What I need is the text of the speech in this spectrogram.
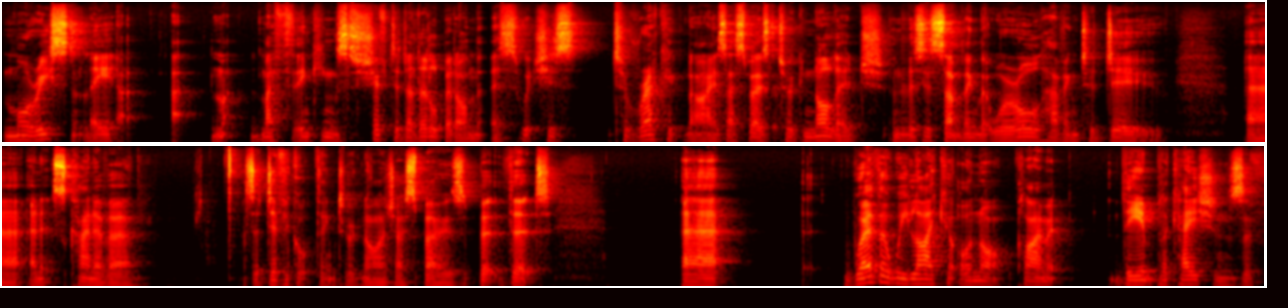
more recently, my, thinking's shifted a little bit on this, which is to recognize, I suppose, to acknowledge, and this is something that we're all having to do, uh, and it's kind of a it's a difficult thing to acknowledge, I suppose, but that uh, whether we like it or not, climate the implications of,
